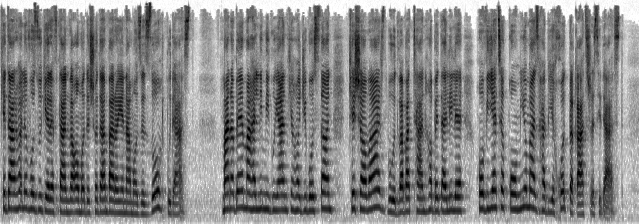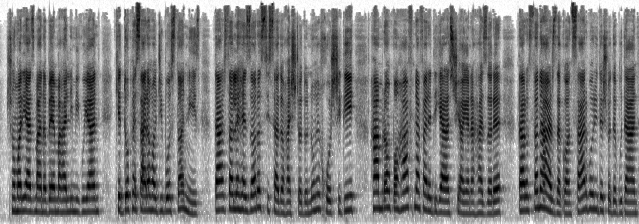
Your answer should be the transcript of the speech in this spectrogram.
که در حال وضوع گرفتن و آماده شدن برای نماز ظهر بوده است. منابع محلی می‌گویند که حاجی بستان کشاورز بود و بعد تنها به دلیل هویت قومی و مذهبی خود به قتل رسیده است. شماری از منابع محلی می‌گویند که دو پسر حاجی بستان نیز در سال 1389 خورشیدی همراه با هفت نفر دیگر از شیعیان هزاره در استان ارزگان سر بریده شده بودند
